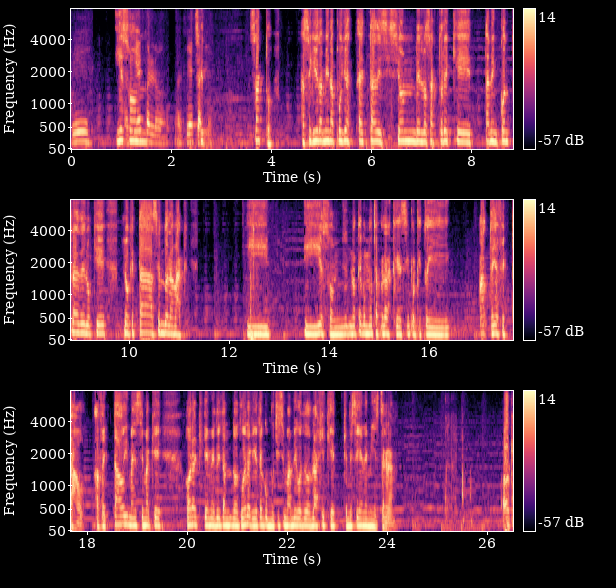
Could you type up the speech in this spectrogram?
Sí, Y eso, así es, Carlos. Así es, Sí. Carlos. exacto. Así que yo también apoyo a a esta decisión de los actores que están en contra de lo que, lo que está haciendo la MAC. Y, y eso, no tengo muchas palabras que decir porque estoy, ah, estoy afectado, afectado y más encima que ahora que me estoy dando cuenta que yo tengo muchísimos amigos de doblaje que, que me siguen en mi Instagram. Ok,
